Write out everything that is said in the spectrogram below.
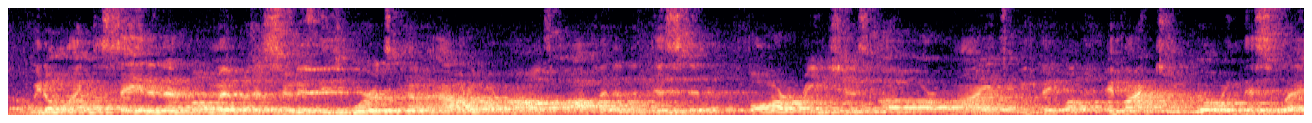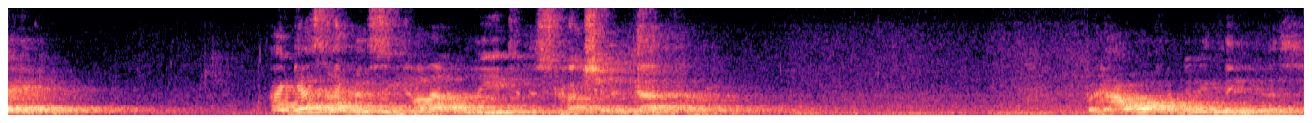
Uh, we don't like to say it in that moment, but as soon as these words come out of our mouths, often in the distant, far reaches of our minds, we think, well, if I keep going this way, I guess I could see how that would lead to destruction and death for me. But how often do we think this?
